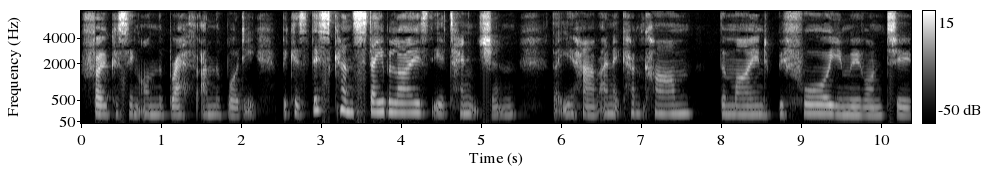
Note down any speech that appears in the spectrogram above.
focusing on the breath and the body because this can stabilize the attention that you have and it can calm the mind before you move on to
